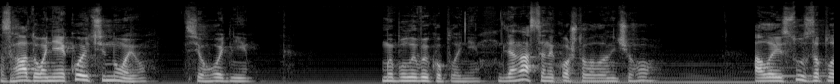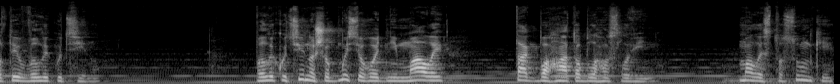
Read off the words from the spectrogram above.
згадування, якою ціною сьогодні ми були викуплені. Для нас це не коштувало нічого, але Ісус заплатив велику ціну. Велику ціну, щоб ми сьогодні мали так багато благословінь, мали стосунки,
